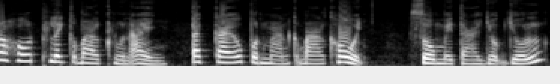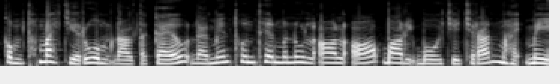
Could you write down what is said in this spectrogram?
រហូតភ្លេចក្បាលខ្លួនឯងតាកែវប៉ុន្មានក្បាលខូចសូមមេត្តាយោគយល់កុំថ្មេះជារួមដល់តាកែវដែលមានធនធានមនុស្សល្អល្អបរិបូរជាច្រើនមហិមា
